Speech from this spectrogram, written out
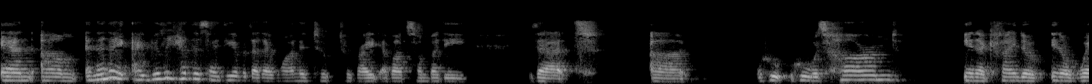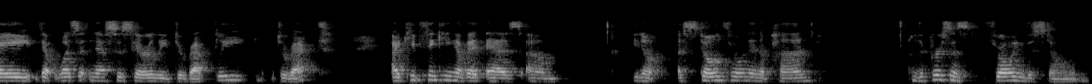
and um, and then I, I really had this idea, that I wanted to to write about somebody that uh, who who was harmed in a kind of in a way that wasn't necessarily directly direct. I keep thinking of it as um, you know a stone thrown in a pond. The person's throwing the stone,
